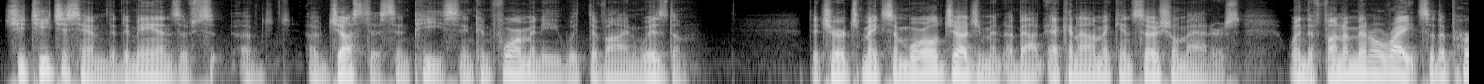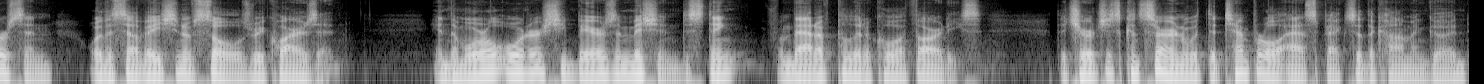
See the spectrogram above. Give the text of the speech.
She teaches him the demands of, of, of justice and peace in conformity with divine wisdom. The Church makes a moral judgment about economic and social matters when the fundamental rights of the person or the salvation of souls requires it. In the moral order, she bears a mission distinct from that of political authorities. The Church is concerned with the temporal aspects of the common good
